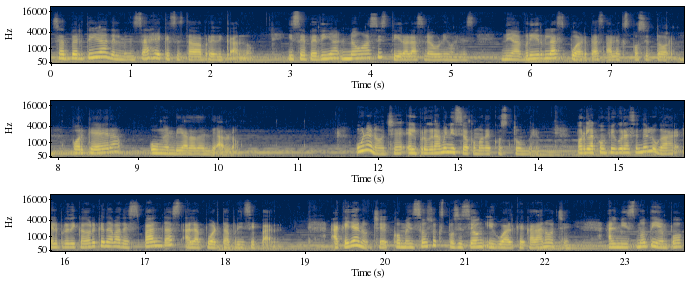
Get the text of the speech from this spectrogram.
se advertía del mensaje que se estaba predicando, y se pedía no asistir a las reuniones, ni abrir las puertas al expositor, porque era un enviado del diablo. Una noche el programa inició como de costumbre. Por la configuración del lugar, el predicador quedaba de espaldas a la puerta principal. Aquella noche comenzó su exposición igual que cada noche. Al mismo tiempo,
